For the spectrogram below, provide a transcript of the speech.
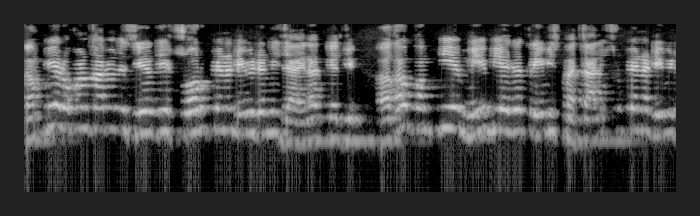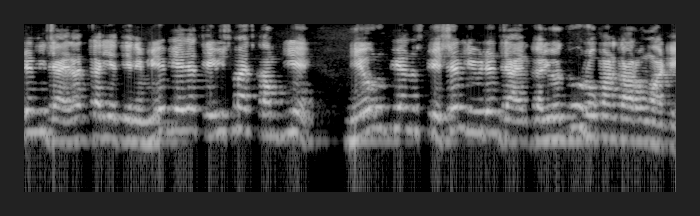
કંપનીએ રોકાણકારોને શેર દીઠ સો રૂપિયાના ડિવિડન્ડની જાહેરાત કરી છે. અગાઉ કંપનીએ મે બે હજાર ત્રેવીસમાં ચાલીસ રૂપિયાના ડિવિડન્ડની જાહેરાત કરી હતી અને મે બે હજાર ત્રેવીસમાં જ કંપનીએ નેવું રૂપિયાનું સ્પેશિયલ ડિવિડન્ડ જાહેર કર્યું હતું રોકાણકારો માટે.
